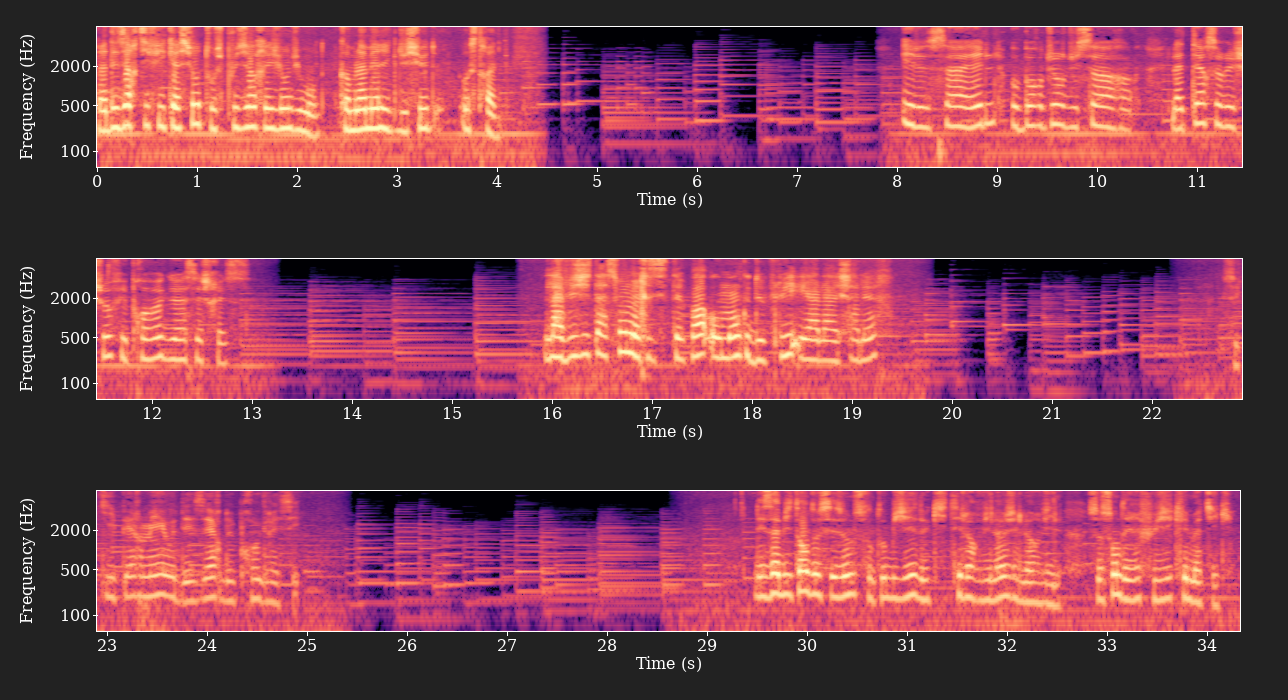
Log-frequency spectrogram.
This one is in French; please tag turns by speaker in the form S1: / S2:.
S1: La désertification touche plusieurs régions du monde, comme l'Amérique du Sud, Australie.
S2: Et le Sahel, aux bordures du Sahara. La terre se réchauffe et provoque de la sécheresse.
S3: La végétation ne résiste pas au manque de pluie et à la chaleur.
S4: Ce qui permet au désert de progresser.
S5: Les habitants de ces zones sont obligés de quitter leur village et leur ville. Ce sont des réfugiés climatiques.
